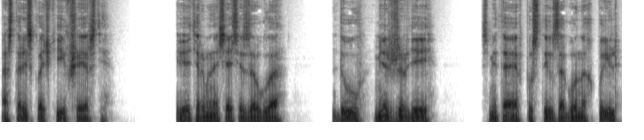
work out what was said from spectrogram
остались клочки их шерсти. Ветер, выносясь из-за угла, дул меж жердей, сметая в пустых загонах пыль,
